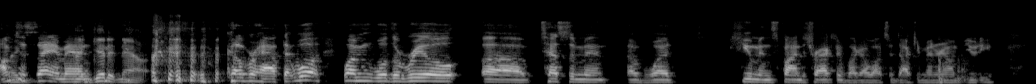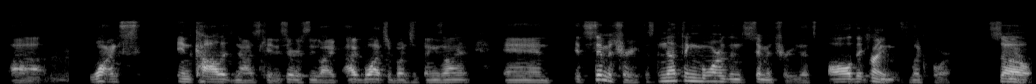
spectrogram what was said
I'm Like, just saying, man. I get it now. cover half that. Well, well, well, the real uh, testament of what humans find attractive. Like I watched a documentary on beauty uh, once in college. No, I was kidding. Seriously, like I'd watch a bunch of things on it, and it's symmetry. It's nothing more than symmetry. That's all that Right. humans look for. So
